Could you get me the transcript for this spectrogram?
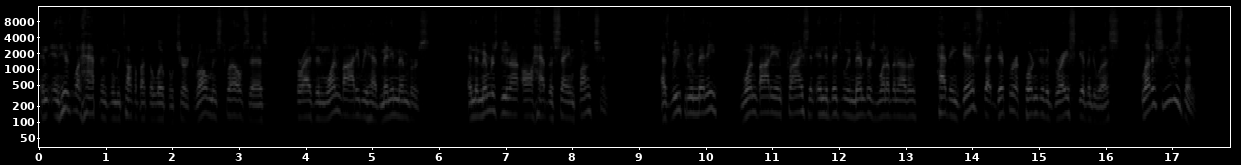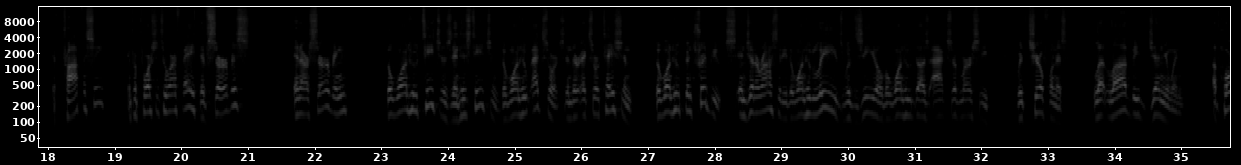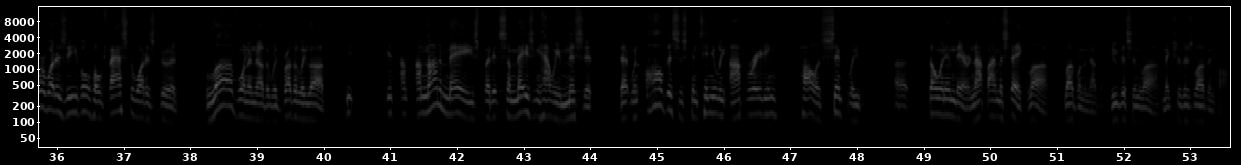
And, and here's what happens when we talk about the local church Romans 12 says, For as in one body we have many members, and the members do not all have the same function. As we through many, one body in Christ, and individually members one of another, having gifts that differ according to the grace given to us, let us use them. If prophecy, in proportion to our faith, if service, in our serving, the one who teaches in his teaching, the one who exhorts in their exhortation, the one who contributes in generosity, the one who leads with zeal, the one who does acts of mercy with cheerfulness. Let love be genuine. Abhor what is evil, hold fast to what is good. Love one another with brotherly love. It, it, I'm, I'm not amazed, but it's amazing how we miss it that when all this is continually operating, Paul is simply uh, throwing in there, not by mistake, love. Love one another. Do this in love. Make sure there's love involved.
